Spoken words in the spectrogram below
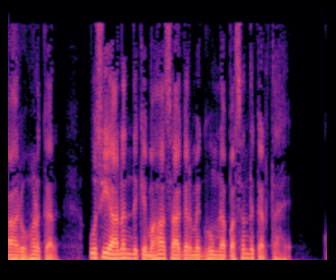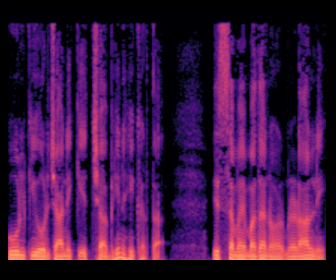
आरोहण कर उसी आनंद के महासागर में घूमना पसंद करता है। कूल की ओर जाने की इच्छा भी नहीं करता। इस समय मदन और मृणालिनी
